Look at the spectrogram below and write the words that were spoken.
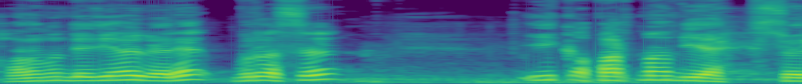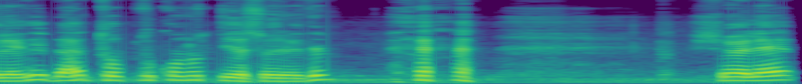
Hanımın dediğine göre burası ilk apartman diye söyledi. Ben toplu konut diye söyledim. Şöyle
